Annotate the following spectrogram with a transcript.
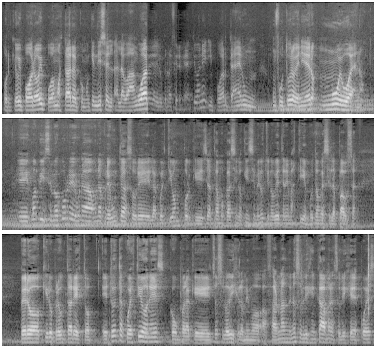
porque hoy por hoy podemos estar, como quien dice, a la vanguardia de lo que refiere a gestiones y poder tener un, futuro venidero muy bueno. Eh, Juanpi, se me ocurre una, una, pregunta sobre la cuestión, porque ya estamos casi en los 15 minutos y no voy a tener más tiempo, tengo que hacer la pausa. Pero quiero preguntar esto. Eh, todas estas cuestiones, como para que yo se lo dije lo mismo a Fernando, y no se lo dije en cámara, se lo dije después,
